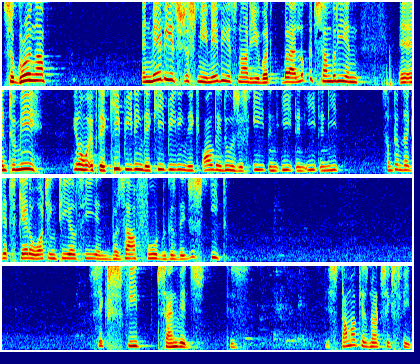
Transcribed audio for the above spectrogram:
So, growing up, and maybe it's just me, maybe it's not you, but, but I look at somebody and, and, and to me, you know, if they keep eating, they keep eating, they, all they do is just eat and eat and eat and eat. Sometimes I get scared of watching TLC and bizarre food because they just eat. Six feet sandwich. His stomach is not six feet,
